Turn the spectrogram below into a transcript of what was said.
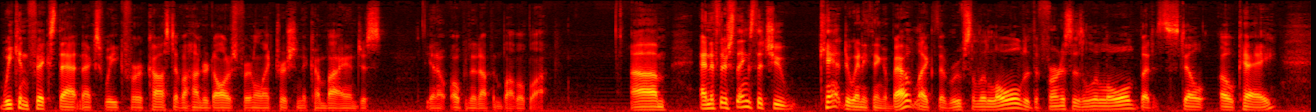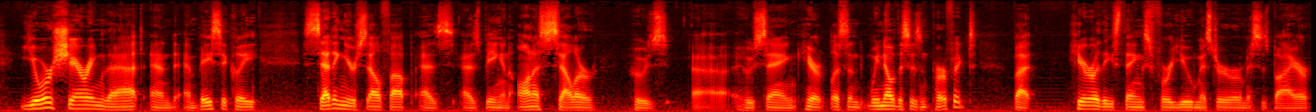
We can fix that next week for a cost of $100 for an electrician to come by and just, you know, open it up and blah blah blah." Um, and if there's things that you can't do anything about, like the roof's a little old or the furnace is a little old, but it's still okay, you're sharing that and and basically setting yourself up as as being an honest seller who's uh, who's saying, "Here, listen, we know this isn't perfect, but here are these things for you, Mister or Mrs. Buyer.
